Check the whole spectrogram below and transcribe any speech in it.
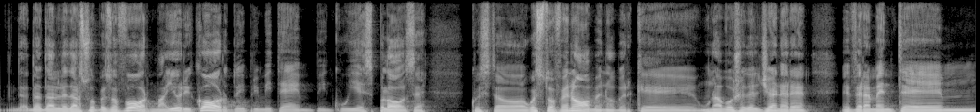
da, da, dal suo peso forma. Io ricordo i primi tempi in cui esplose questo, questo fenomeno perché una voce del genere è veramente mm,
